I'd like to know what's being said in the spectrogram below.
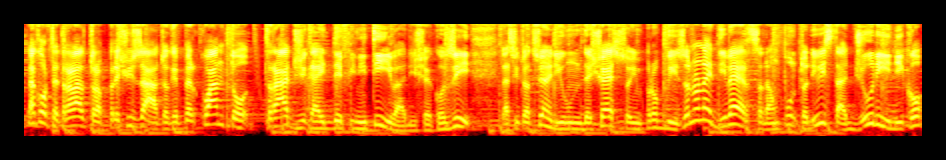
La Corte tra l'altro ha precisato che per quanto tragica e definitiva, dice così, la situazione di un decesso improvviso non è diversa da un punto di vista giuridico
